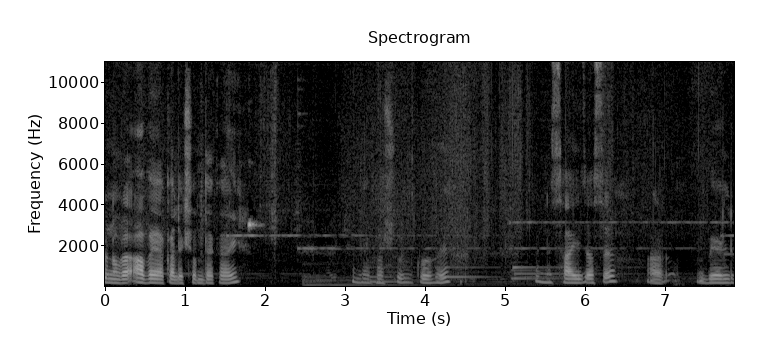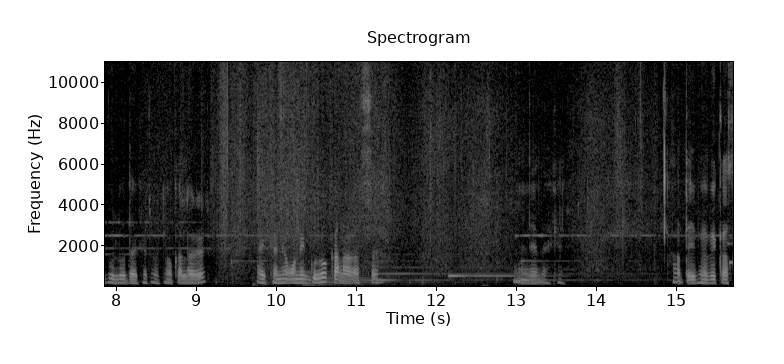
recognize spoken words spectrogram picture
আসুন, আমরা আবায়া কালেকশন দেখাই। দেখা শুরু করবে। সাইজ আছে আর বেল্টগুলো দেখেন অন্য কালারের এখানে অনেকগুলো কালার আছে। দেখেন, হাতে এইভাবে কাজ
